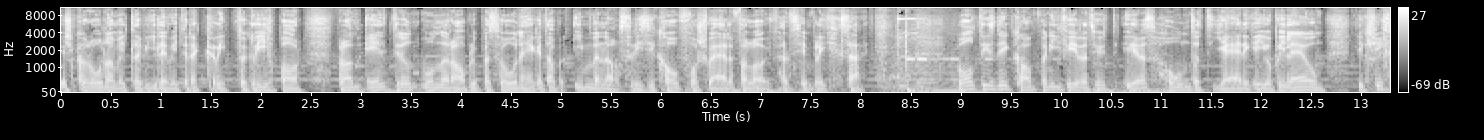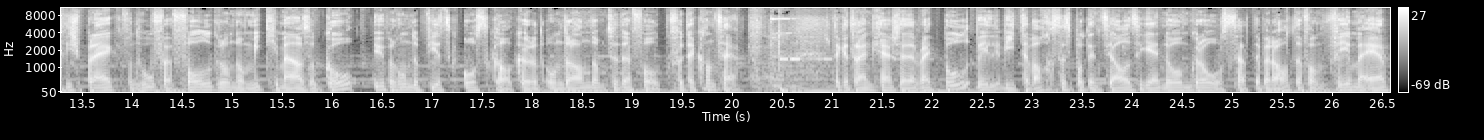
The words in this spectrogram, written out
ist Corona mittlerweile mit einer Grippe vergleichbar. Vor allem ältere und vulnerable Personen haben aber immer noch das Risiko von schweren Verläufen, hat sie im Blick gesagt. Die Walt Disney Company feiert heute ihr 100-jähriges Jubiläum. Die Geschichte ist prägt von Haufen Erfolg rund um Mickey Mouse und Co. Über 140 Oscar gehören unter anderem zu den Erfolg für den Konzert. Der Getränkehersteller Red Bull will weiter wachsen. Das Potenzial sei enorm gross, hat der Berater vom Firmenerb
